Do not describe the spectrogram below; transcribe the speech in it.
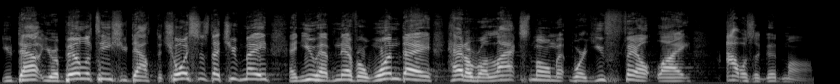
You doubt your abilities, you doubt the choices that you've made, and you have never one day had a relaxed moment where you felt like I was a good mom.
